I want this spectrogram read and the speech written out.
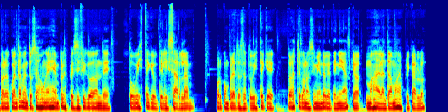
pero cuéntame entonces un ejemplo específico donde tuviste que utilizarla por completo, o sea, tuviste que todo este conocimiento que tenías, que más adelante vamos a explicarlo,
